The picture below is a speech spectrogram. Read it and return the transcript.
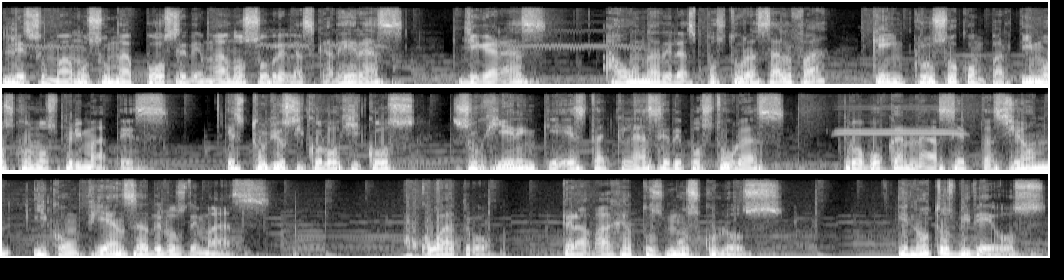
le sumamos una pose de manos sobre las caderas, llegarás a una de las posturas alfa que incluso compartimos con los primates. Estudios psicológicos sugieren que esta clase de posturas provocan la aceptación y confianza de los demás. 4. Trabaja tus músculos. En otros videos,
